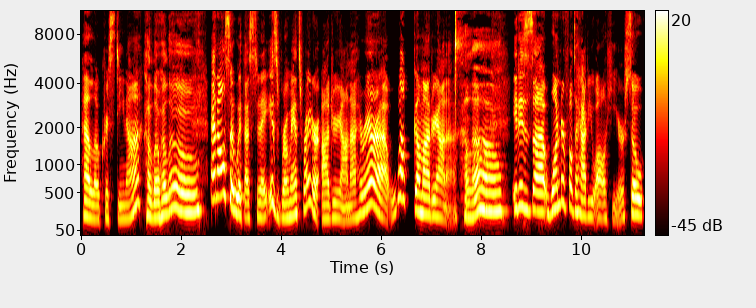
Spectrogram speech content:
Hello, Christina. Hello, hello. And also with us today is romance writer Adriana Herrera. Welcome, Adriana. Hello. It is uh, wonderful to have you all here. So,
